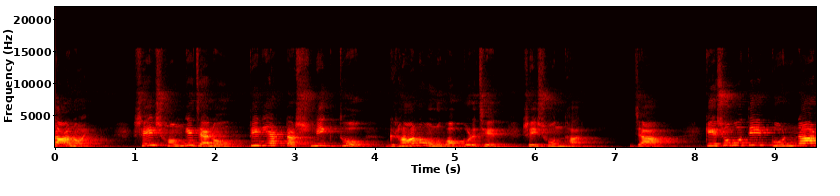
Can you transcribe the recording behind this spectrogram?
তা নয়, সেই সঙ্গে যেন তিনি একটা স্নিগ্ধ ঘ্রাণও অনুভব করেছেন সেই সন্ধ্যার, যা কেশবতী কন্যার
